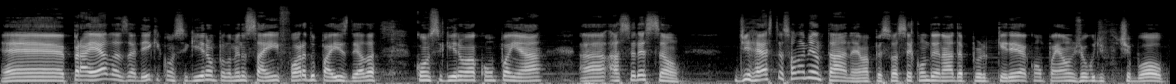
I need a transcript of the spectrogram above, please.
é, para elas ali que conseguiram pelo menos sair fora do país dela, conseguiram acompanhar a, a seleção. De resto é só lamentar, né? Uma pessoa ser condenada por querer acompanhar um jogo de futebol.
